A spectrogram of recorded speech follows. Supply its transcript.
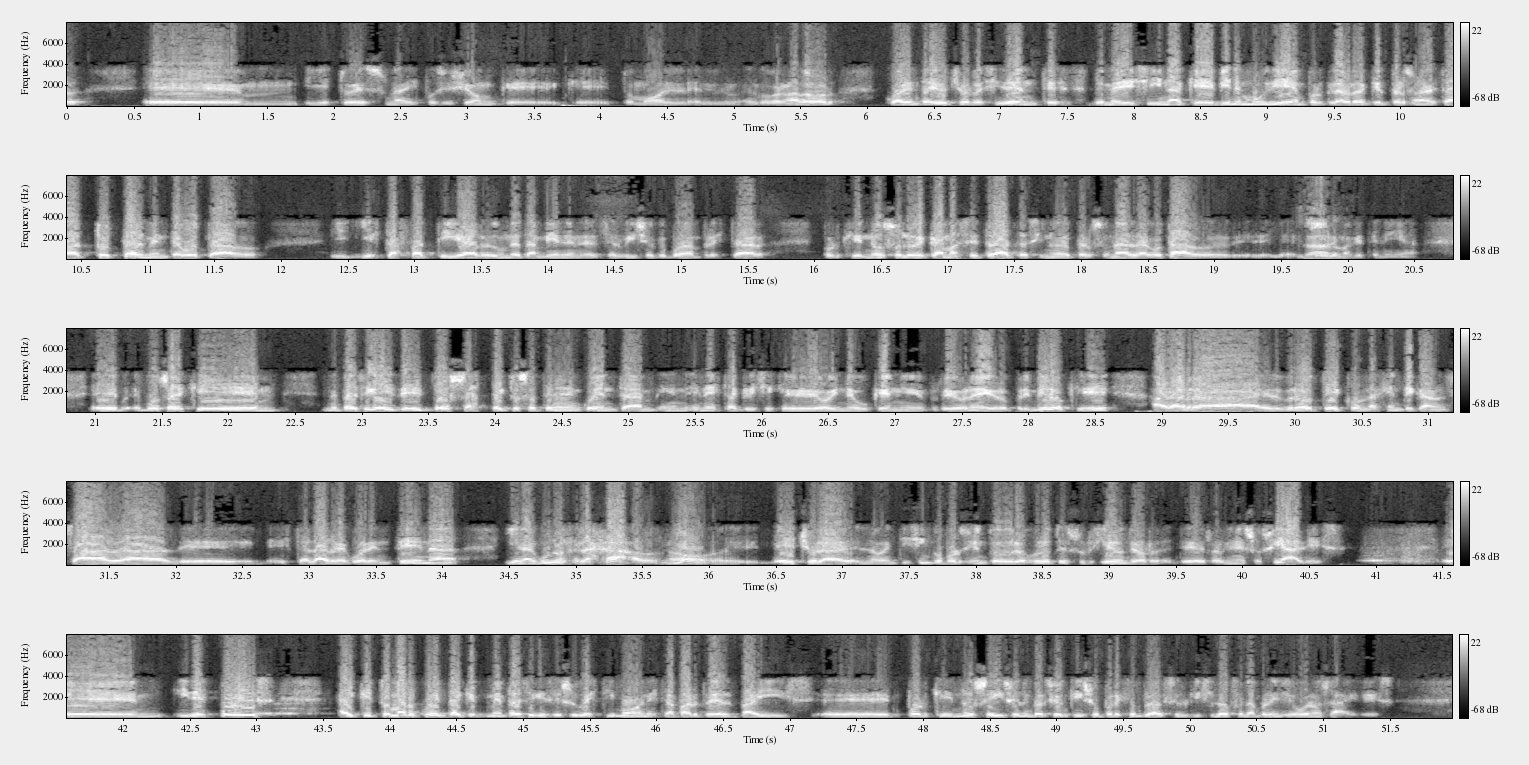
y esto es una disposición que, tomó el gobernador, 48 residentes de medicina que vienen muy bien porque la verdad que el personal estaba totalmente agotado y, esta fatiga redunda también en el servicio que puedan prestar porque no solo de camas se trata, sino de personal agotado, el, problema que tenía. Eh, vos sabés que mm, me parece que hay dos aspectos a tener en cuenta en, esta crisis que vive hoy Neuquén y Río Negro. Primero que agarra el brote con la gente cansada de esta larga cuarentena, y en algunos relajados, ¿no? De hecho, la, el 95% de los brotes surgieron de, reuniones sociales. Eh, y después hay que tomar cuenta que me parece que se subestimó en esta parte del país, eh, porque no se hizo la inversión que hizo, por ejemplo, Axel Kicillof en la provincia de Buenos Aires,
